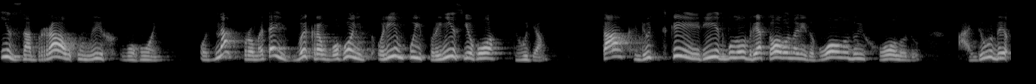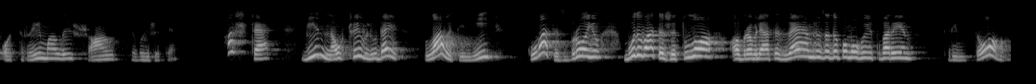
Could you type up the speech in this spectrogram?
і забрав у них вогонь. Однак Прометей викрав вогонь з Олімпу і приніс його людям. Так людський рід було врятовано від голоду й холоду, а люди отримали шанс вижити. А ще він навчив людей плавити мідь, кувати зброю, будувати житло, обробляти землю за допомогою тварин. Крім того,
